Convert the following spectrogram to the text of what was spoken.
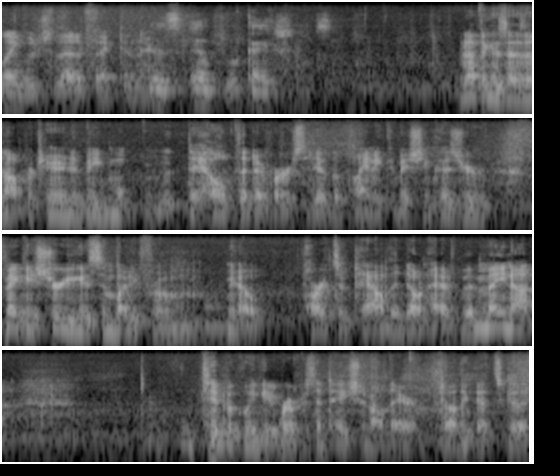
language to that effect in there. its implications? And I think this has an opportunity to be, mo- to help the diversity of the planning commission, because you're making sure you get somebody from, you know, parts of town that don't have, but may not typically get representation on there. So I think that's good.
